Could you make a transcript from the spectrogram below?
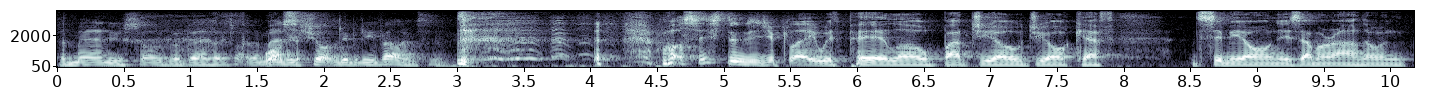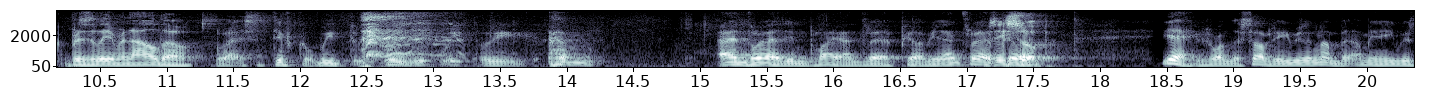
the man who sold Roberto. Like the man What's- who shot Liberty Valance. What system did you play with Pirlo, Baggio, Djorkaeff, Simeone, Zamorano and Brazilian Ronaldo? Well, it's difficult. We, we, we, we um, Andrea didn't play. Andrea Pirlo. I mean, Andrea Was he Pirlo- sub? Yeah, he was one of the subs. He was a number. I mean, he was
